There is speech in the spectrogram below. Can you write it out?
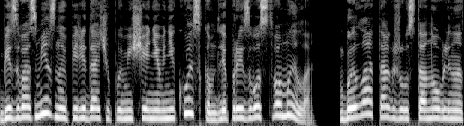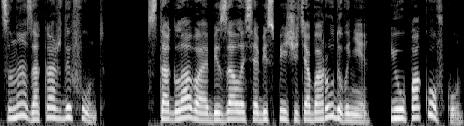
безвозмездную передачу помещения в Никольском для производства мыла. Была также установлена цена за каждый фунт. Стоглава обязалась обеспечить оборудование и упаковку,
